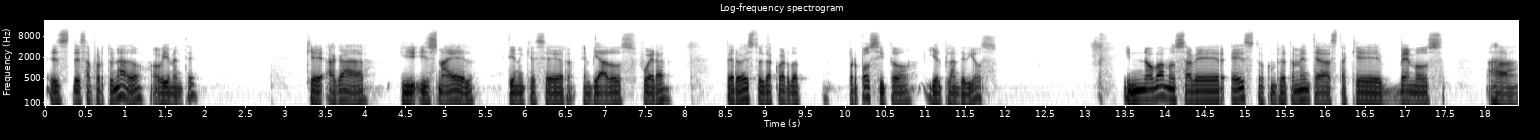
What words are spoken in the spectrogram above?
Es desafortunado, obviamente, que Agar y Ismael tienen que ser enviados fuera, pero esto es de acuerdo al propósito y el plan de Dios. Y no vamos a ver esto completamente hasta que vemos ah,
